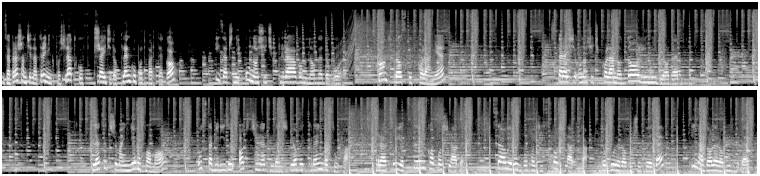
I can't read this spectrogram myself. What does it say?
Zapraszam Cię na trening pośladków. Przejdź do klęku podpartego i zacznij unosić prawą nogę do góry. Kąt prosty w kolanie. Staraj się unosić kolano do linii bioder. Plecy trzymaj nieruchomo. Ustabilizuj odcinek lędźwiowy kręgosłupa. Pracuje tylko pośladek. Cały ruch wychodzi z pośladka. Do góry robisz wydech i na dole robisz wdech.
